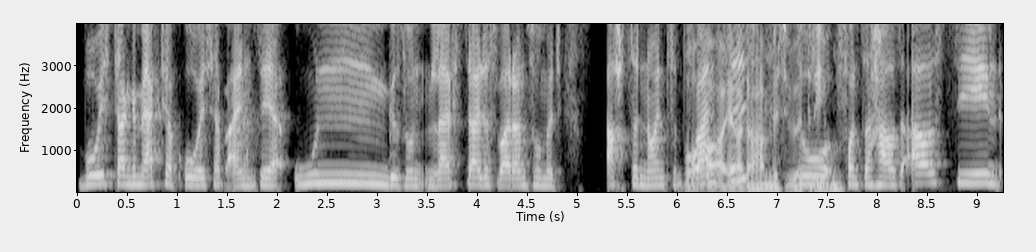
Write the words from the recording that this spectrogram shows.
wo ich dann gemerkt habe, oh, ich habe einen sehr ungesunden Lifestyle. Das war dann so mit 18, 19, 20. Boah, ja, da haben wir es so übertrieben. von zu Hause ausziehen,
